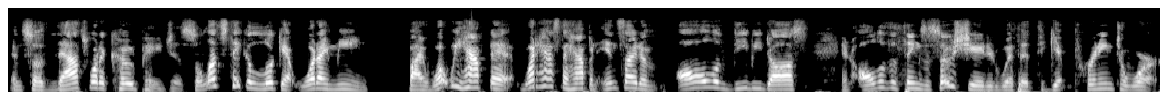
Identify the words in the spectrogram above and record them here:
And so that's what a code page is. So let's take a look at what I mean by what we have to what has to happen inside of all of dbDOS and all of the things associated with it to get printing to work.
